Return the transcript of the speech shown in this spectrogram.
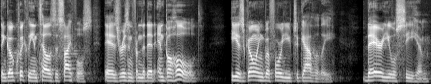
Then go quickly and tell his disciples that he has risen from the dead. And behold, he is going before you to Galilee. There you will see him.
